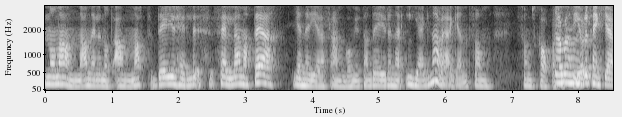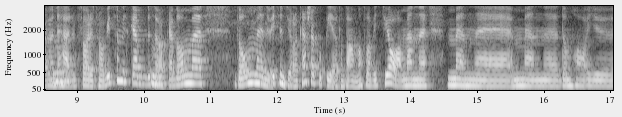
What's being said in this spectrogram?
någon annan eller något annat. Det är ju heller, sällan att det genererar framgång utan det är ju den här egna vägen som, som skapar ja, succé. Men, och då tänker jag även mm. det här företaget som vi ska besöka. Mm. De, de, nu vet inte jag, de kanske har kopierat något annat, vad vet jag. Men, men, men de har ju,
